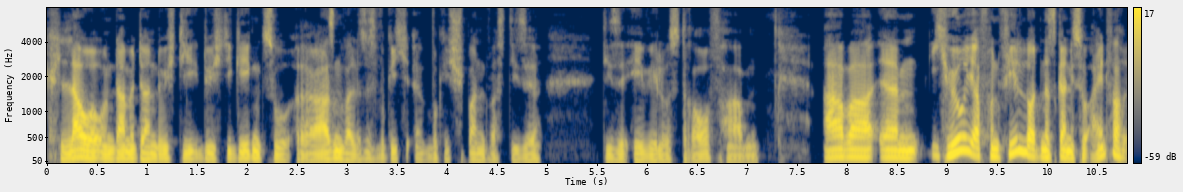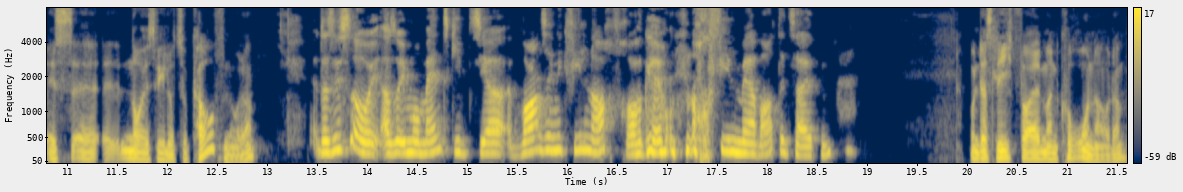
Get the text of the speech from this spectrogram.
klaue, um damit dann durch die, durch die Gegend zu rasen, weil das ist wirklich, äh, wirklich spannend, was diese, diese E-Velos drauf haben. Aber ähm, ich höre ja von vielen Leuten, dass es gar nicht so einfach ist, äh neues Velo zu kaufen, oder? Das ist so. Also im Moment gibt es ja wahnsinnig viel Nachfrage und noch viel mehr Wartezeiten. Und das liegt vor allem an Corona, oder?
